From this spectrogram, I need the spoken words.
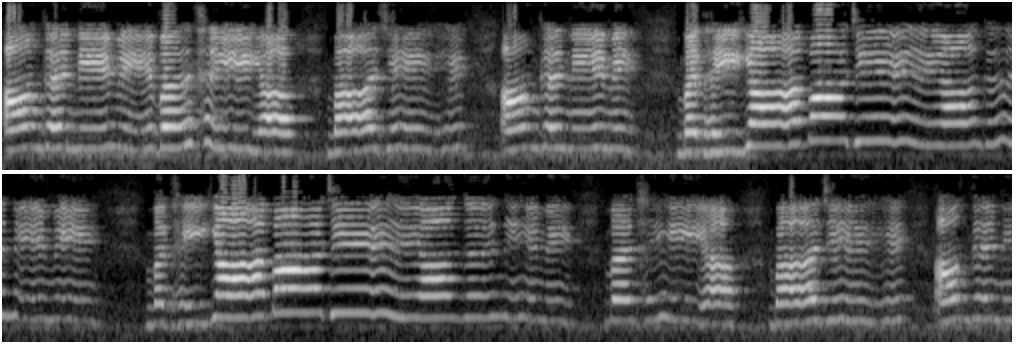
आंगने में बधैया बाजे, आंगने में बधैया बाजे। बधैया बाजे आंगने में बधैया बाजे आंगने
